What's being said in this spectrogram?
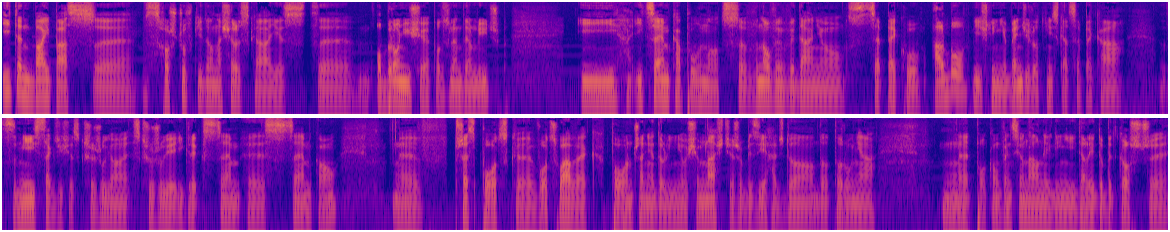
i ten bypass e, z Choszczówki do Nasielska jest, e, obroni się pod względem liczb. I, i CMK Północ w nowym wydaniu z CPK-u, albo jeśli nie będzie lotniska CPK, z miejsca, gdzie się skrzyżują, skrzyżuje Y z, CM, z CMK, przez Płock, Włocławek, połączenie do linii 18, żeby zjechać do, do Torunia po konwencjonalnej linii i dalej do Bydgoszczy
